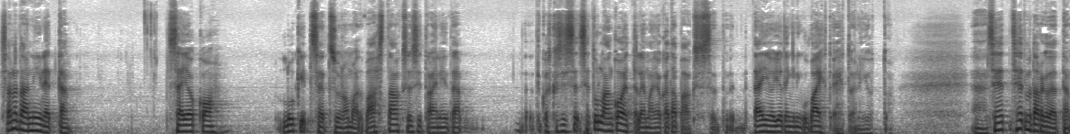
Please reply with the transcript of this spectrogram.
Sanotaan niin, että sä joko lukitset sun omat vastauksesi tai niitä, koska siis se, se tullaan koettelemaan joka tapauksessa. Tämä ei ole jotenkin niin vaihtoehtoinen juttu. Se, se että mä tarkoitan, että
